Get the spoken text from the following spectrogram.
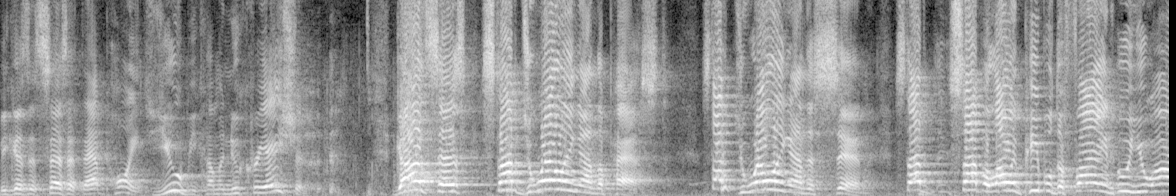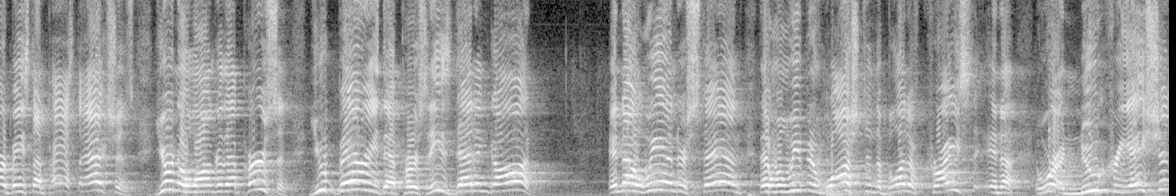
Because it says at that point, you become a new creation. God says, stop dwelling on the past. Stop dwelling on the sin. Stop, stop allowing people to define who you are based on past actions. You're no longer that person. You buried that person. He's dead and gone. And now we understand that when we've been washed in the blood of Christ, in a, uh, we're a new creation.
